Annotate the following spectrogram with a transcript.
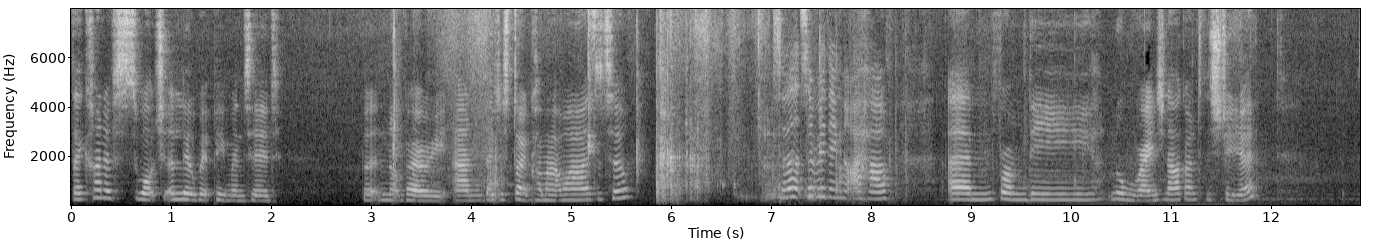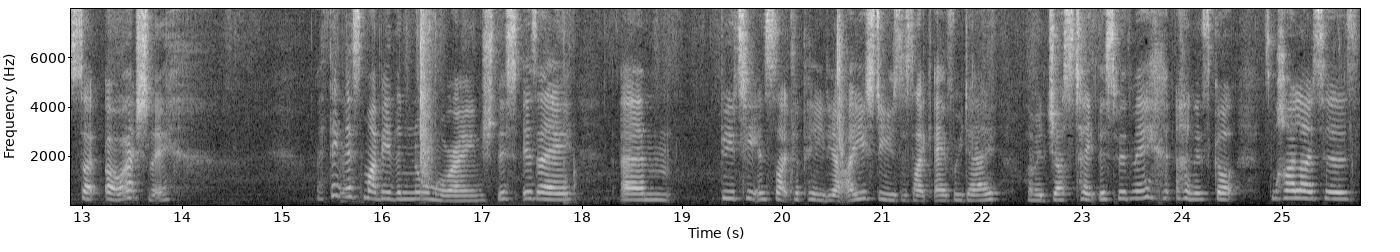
they kind of swatch a little bit pigmented but not very and they just don't come out of my eyes at all. So that's everything that I have um, from the normal range. Now I'll into the studio. So, oh actually, I think this might be the normal range. This is a um, beauty encyclopedia. I used to use this like every day. I would just take this with me and it's got some highlighters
